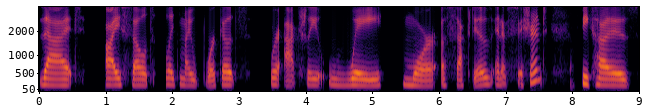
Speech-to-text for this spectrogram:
that I felt like my workouts were actually way more effective and efficient because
